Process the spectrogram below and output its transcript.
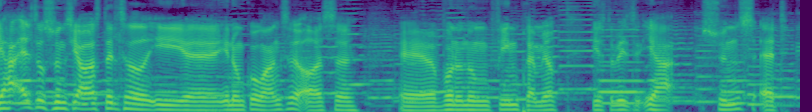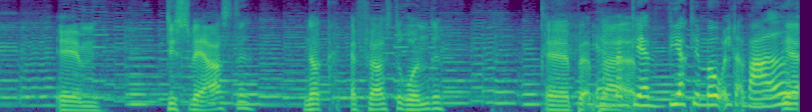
Jeg har altid synes jeg har også deltaget i, øh, i nogle konkurrencer, og også øh, vundet nogle fine præmier. Jeg, jeg synes, at øh, det sværeste nok er første runde. Øh, Ja, man bliver virkelig målt og vejet Ja.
